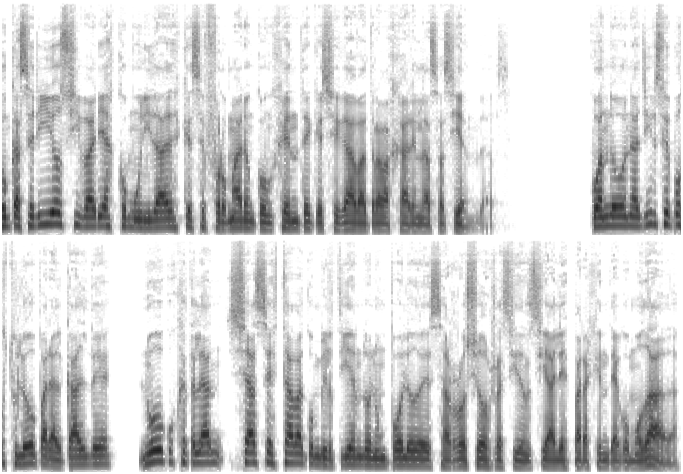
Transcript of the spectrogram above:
con caseríos y varias comunidades que se formaron con gente que llegaba a trabajar en las haciendas. Cuando Nayib se postuló para alcalde, Nuevo Cuscatlán ya se estaba convirtiendo en un polo de desarrollos residenciales para gente acomodada,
